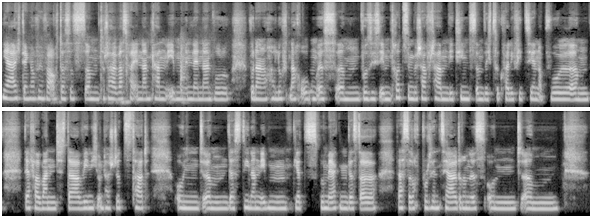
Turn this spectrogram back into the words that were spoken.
Ja, ich denke auf jeden Fall auch, dass es ähm, total was verändern kann, eben in Ländern, wo, wo da noch Luft nach oben ist, ähm, wo sie es eben trotzdem geschafft haben, die Teams um sich zu qualifizieren, obwohl ähm, der Verband da wenig unterstützt hat. Und ähm, dass die dann eben jetzt bemerken, dass da, dass da doch Potenzial drin ist und ähm,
